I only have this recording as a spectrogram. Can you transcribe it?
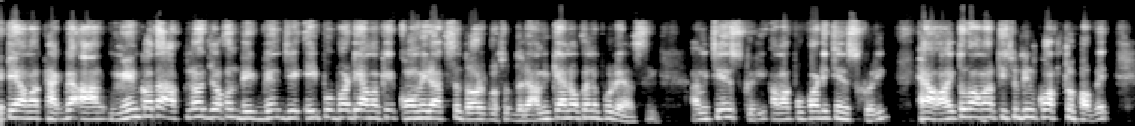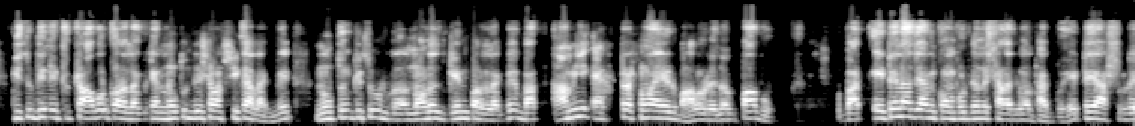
এটাই আমার থাকবে। আর মেন কথা, আপনার যখন দেখবেন যে এই প্রপার্টি আমাকে কমই রাখছে দশ বছর ধরে, আমি কেন ওখানে পড়ে আছি? আমি চেঞ্জ করি, আমার প্রপার্টি চেঞ্জ করি। হ্যাঁ হয়তো আমার কিছুদিন কষ্ট হবে, কিছুদিন একটু ট্রাভেল করা লাগবে কেন নতুন জিনিস আমার শেখা লাগবে, নতুন কিছু নলেজ গেন করা লাগবে বাট আমি একটা সময় এর ভালো রেজাল্ট পাবো। বাট এটা না যে আমি কমফোর্ট জোনে সারা জীবন থাকব। এটা আসলে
